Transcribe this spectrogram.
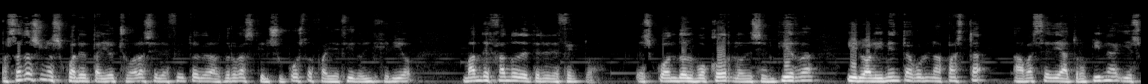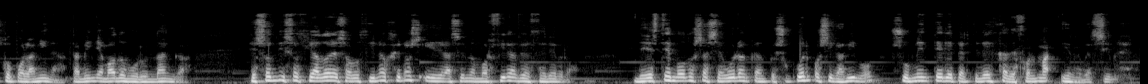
Pasadas unas 48 horas, el efecto de las drogas que el supuesto fallecido ingirió van dejando de tener efecto. Es cuando el bocor lo desentierra y lo alimenta con una pasta a base de atropina y escopolamina, también llamado burundanga, que son disociadores alucinógenos y de las endomorfinas del cerebro. De este modo se aseguran que aunque su cuerpo siga vivo, su mente le pertenezca de forma irreversible.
